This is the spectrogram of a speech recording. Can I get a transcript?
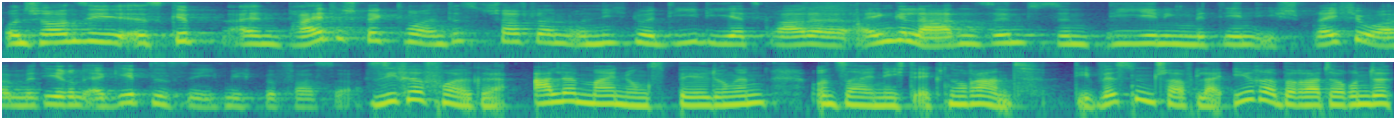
Und schauen Sie, es gibt ein breites Spektrum an Wissenschaftlern und nicht nur die, die jetzt gerade eingeladen sind, sind diejenigen, mit denen ich spreche oder mit deren Ergebnissen ich mich befasse. Sie verfolge alle Meinungsbildungen und sei nicht ignorant. Die Wissenschaftler ihrer Beraterrunde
